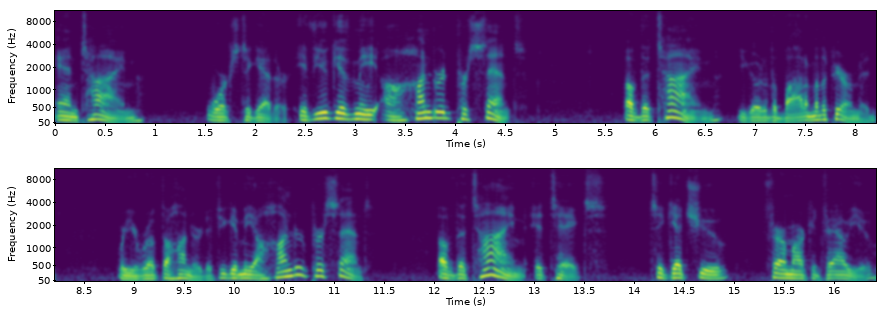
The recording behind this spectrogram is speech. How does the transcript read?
and time works together. If you give me 100% of the time, you go to the bottom of the pyramid where you wrote the 100. If you give me 100% of the time it takes to get you fair market value,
